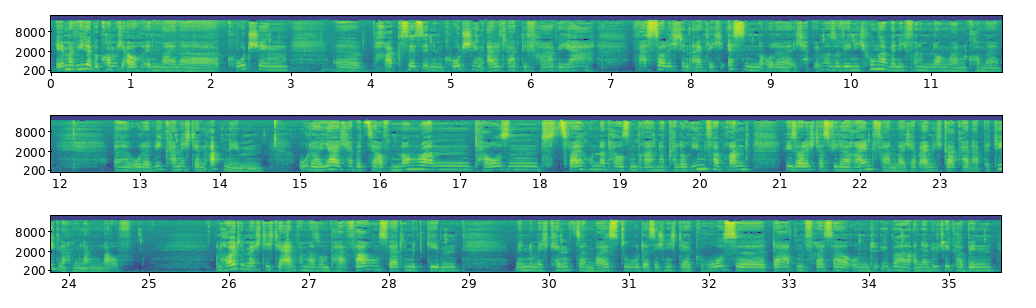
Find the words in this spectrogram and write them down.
Ja, immer wieder bekomme ich auch in meiner Coaching-Praxis, in dem Coaching-Alltag die Frage, ja, was soll ich denn eigentlich essen? Oder ich habe immer so wenig Hunger, wenn ich von einem Long Run komme. Äh, oder wie kann ich denn abnehmen? Oder ja, ich habe jetzt ja auf dem Long Run 1200, 1300 Kalorien verbrannt. Wie soll ich das wieder reinfahren? Weil ich habe eigentlich gar keinen Appetit nach einem langen Lauf. Und heute möchte ich dir einfach mal so ein paar Erfahrungswerte mitgeben. Wenn du mich kennst, dann weißt du, dass ich nicht der große Datenfresser und Überanalytiker bin,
